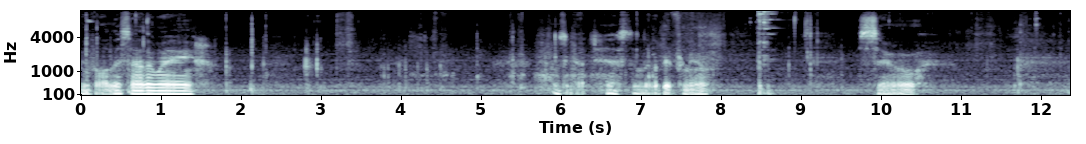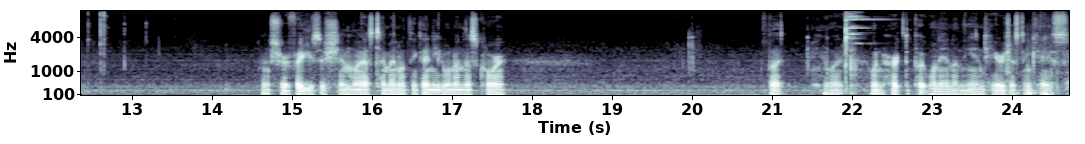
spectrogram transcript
Move all this out of the way. Loosen out just a little bit for now. So, not sure if I used a shim last time. I don't think I need one on this core. But, you know what, It wouldn't hurt to put one in on the end here just in case.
